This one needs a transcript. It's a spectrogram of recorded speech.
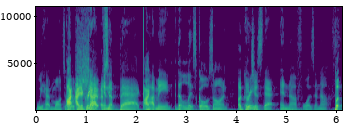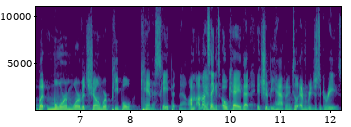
we had multiple I'd agree. shot I've in seen- the back I- I, mean the list goes on Agree. it's just that enough was enough But but more and more of it's shown where people can't escape it now. I'm, I'm not Yeah. saying it's okay that it should be happening until everybody just agrees.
